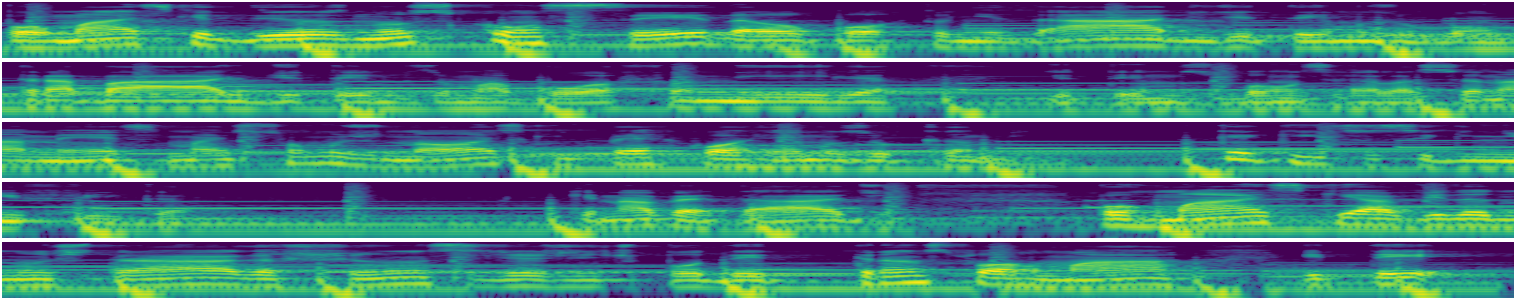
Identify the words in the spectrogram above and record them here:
Por mais que Deus nos conceda a oportunidade de termos um bom trabalho, de termos uma boa família, de termos bons relacionamentos, mas somos nós que percorremos o caminho. O que, que isso significa? Que na verdade por mais que a vida nos traga chances de a gente poder transformar e ter,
